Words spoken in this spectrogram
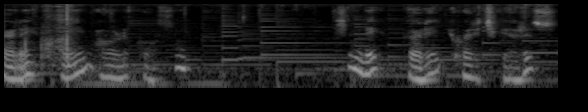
Şöyle koyayım ağırlık olsun. Şimdi böyle yukarı çıkıyoruz.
